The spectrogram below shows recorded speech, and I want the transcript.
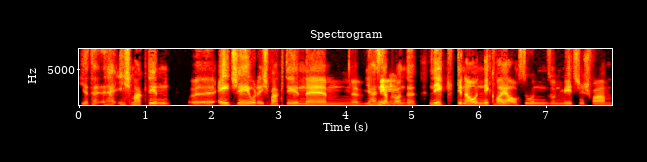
ich mag den äh, AJ oder ich mag den, ähm, wie heißt der Nick. Blonde? Nick, genau. und Nick war ja auch so ein, so ein Mädchenschwarm.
